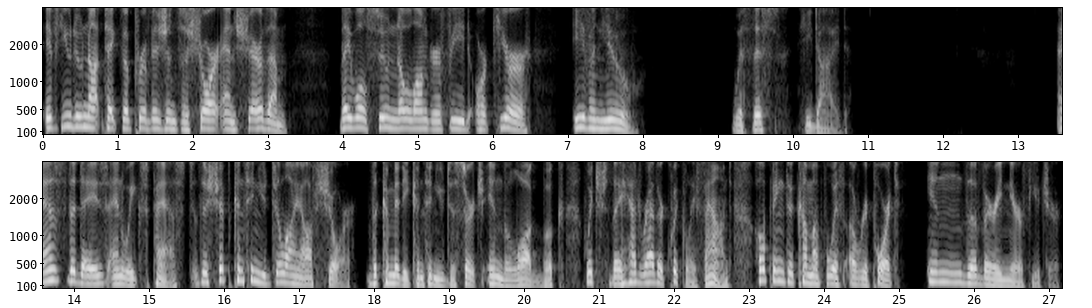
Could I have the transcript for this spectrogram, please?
If you do not take the provisions ashore and share them, they will soon no longer feed or cure even you. With this, he died. As the days and weeks passed, the ship continued to lie offshore. The committee continued to search in the logbook, which they had rather quickly found, hoping to come up with a report in the very near future.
